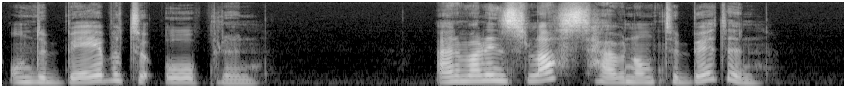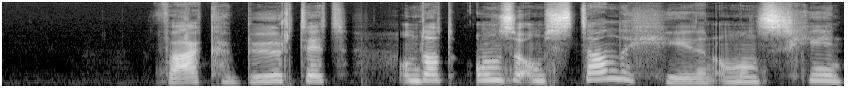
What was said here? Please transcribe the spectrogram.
om de Bijbel te openen en waarin ze last hebben om te bidden. Vaak gebeurt dit omdat onze omstandigheden om ons heen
